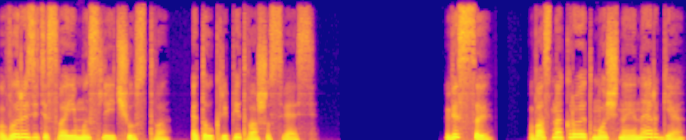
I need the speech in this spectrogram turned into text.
Выразите свои мысли и чувства, это укрепит вашу связь. Весы. Вас накроет мощная энергия,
